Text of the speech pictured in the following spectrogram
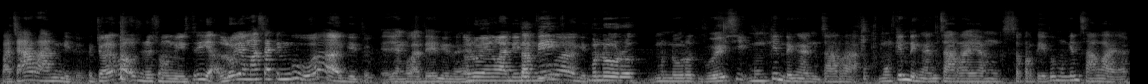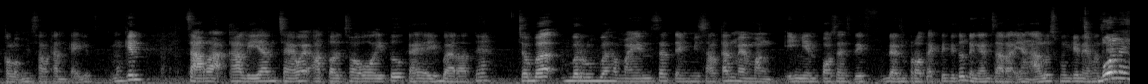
pacaran gitu. Kecuali kalau sudah suami istri ya lu yang masakin gua gitu. Ya, yang ladenin ya. Lu yang ladenin tapi gua gitu. menurut menurut gue sih mungkin dengan cara mungkin dengan cara yang seperti itu mungkin salah ya. Kalau misalkan kayak gitu mungkin cara kalian cewek atau cowok itu kayak ibaratnya coba berubah mindset yang misalkan memang ingin posesif dan protektif itu dengan cara yang halus mungkin ya mas boleh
